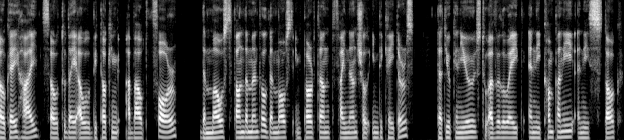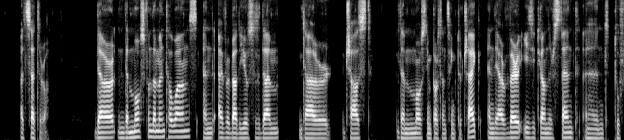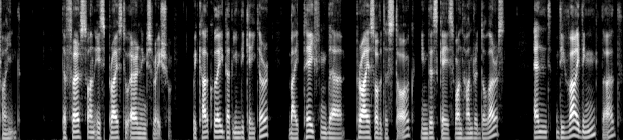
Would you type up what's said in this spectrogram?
Okay, hi. So today I will be talking about four the most fundamental, the most important financial indicators that you can use to evaluate any company, any stock, etc. They are the most fundamental ones and everybody uses them. They're just the most important thing to check and they are very easy to understand and to find. The first one is price to earnings ratio we calculate that indicator by taking the price of the stock, in this case $100, and dividing that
